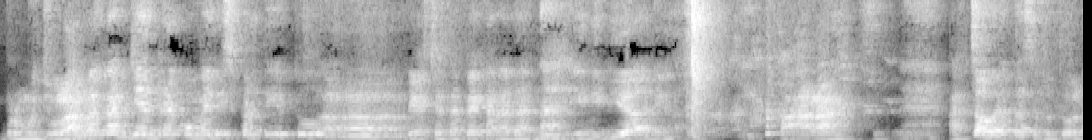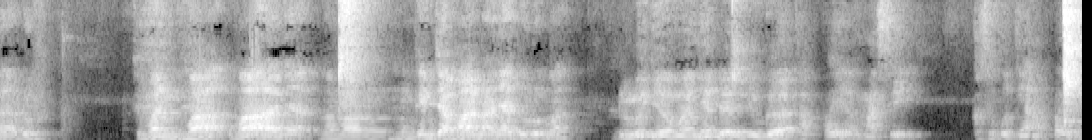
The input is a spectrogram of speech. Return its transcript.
bermunculan lah kan genre komedi seperti itu. Heeh. di SCTV kan ada nah ini dia nih. Ih, parah. Kacau ya sebetulnya. Aduh. Cuman ma mahanya memang mungkin zamananya dulu mah dulu zamannya dan juga apa ya masih kesebutnya apa ya?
